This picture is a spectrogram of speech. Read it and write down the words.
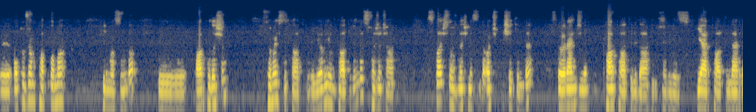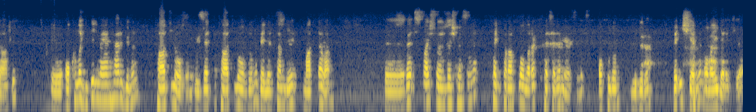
e, otocan patlama firmasında e, arkadaşım sömestr tatilinde, yarı yıl tatilinde staja çağırdı. Staj sözleşmesinde açık bir şekilde öğrencinin kar tatili dahil, ne bileyim diğer tatiller dahil e, okula gidilmeyen her günün tatil olduğunu, ücretli tatil olduğunu belirten bir madde var. E, ve staj sözleşmesini tek taraflı olarak feshedemiyorsunuz. Okulun, müdürün ve iş yerinin onayı gerekiyor.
